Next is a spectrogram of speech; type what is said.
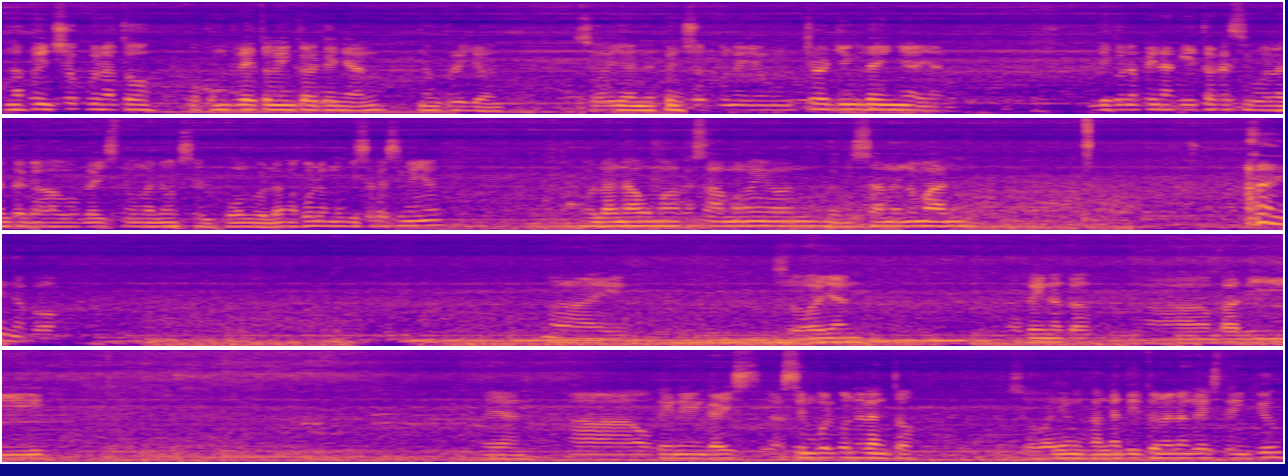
na-pinshop ko na to. Kukumpleto yung karga niyan ng Freon so ayan na-pinshop ko na yung charging line niya yan hindi ko na pinakita kasi walang taga-awa guys ng ano, cellphone. Wala ako lang mag-isa kasi ngayon. Wala na akong mga kasama ngayon. Mag-isa na naman. Ay nako. Ay. So ayan. Okay na to. Ah, bali ayan. Ah okay na yun guys. Ah, symbol ko na lang to. So ayun hanggang dito na lang guys. Thank you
